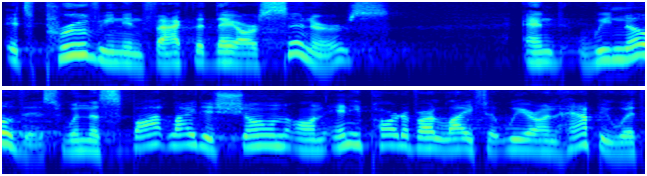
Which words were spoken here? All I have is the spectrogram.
It's proving, in fact, that they are sinners. And we know this. When the spotlight is shown on any part of our life that we are unhappy with,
